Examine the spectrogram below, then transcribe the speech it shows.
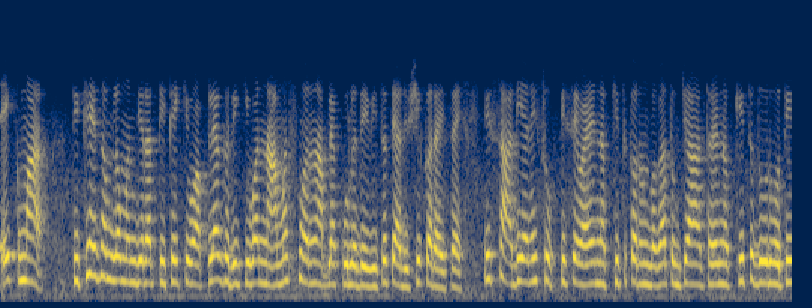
एक माळ तिथे जमलं मंदिरात तिथे किंवा आपल्या घरी किंवा नामस्मरण आपल्या कुलदेवीचं त्या दिवशी करायचं आहे. ही साधी आणि सोपी सेवा आहे. नक्कीच करून बघा तुमचे अडथळे नक्कीच दूर होतील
